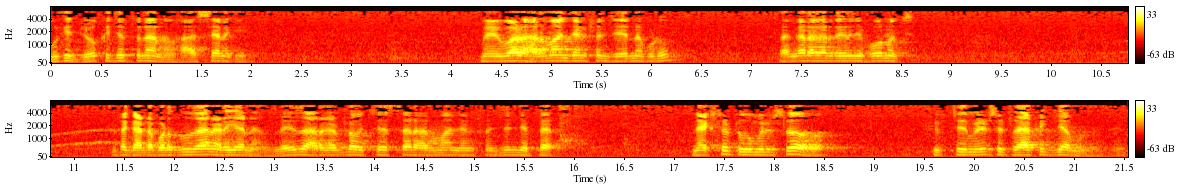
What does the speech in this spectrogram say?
ఊరికే జోక్కి చెప్తున్నాను హాస్యానికి. మేము ఇవాళ హనుమాన్ జంక్షన్ చేరినప్పుడు రంగారావు గారి దగ్గర నుంచి ఫోన్ వచ్చింది. అంటే గంట పడుతుందా అని అడిగాను. నేను లేదు అరగంటలో వచ్చేస్తారు హనుమాన్ జంక్షన్ నుంచి అని చెప్పారు. నెక్స్ట్ టూ మినిట్స్లో ఫిఫ్టీన్ మినిట్స్ ట్రాఫిక్ జామ్ ఉంది.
